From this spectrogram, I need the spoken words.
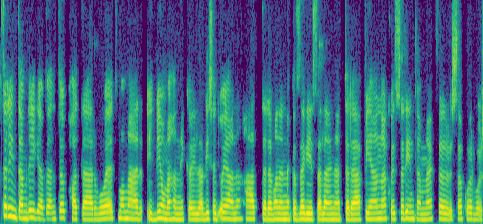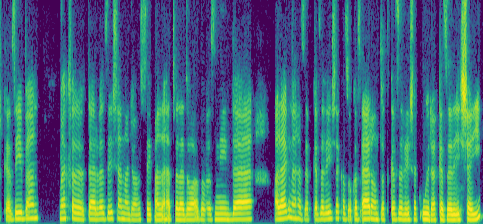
szerintem régebben több határ volt, ma már így biomechanikailag is egy olyan háttere van ennek az egész aligner terápiának, hogy szerintem megfelelő szakorvos kezében megfelelő tervezésen nagyon szépen lehet vele dolgozni, de a legnehezebb kezelések azok az elrontott kezelések újrakezelései,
